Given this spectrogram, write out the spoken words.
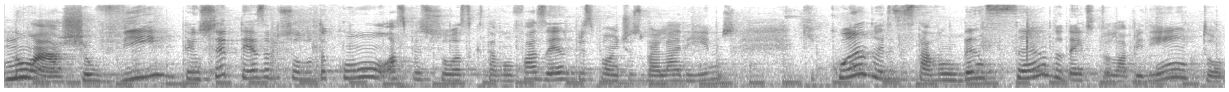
não acho, eu vi, tenho certeza absoluta com as pessoas que estavam fazendo, principalmente os bailarinos, que quando eles estavam dançando dentro do labirinto,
